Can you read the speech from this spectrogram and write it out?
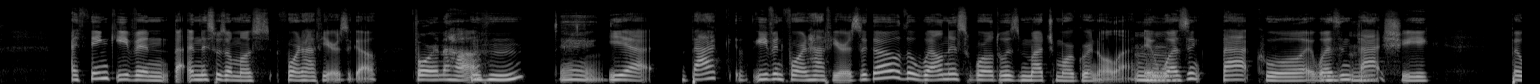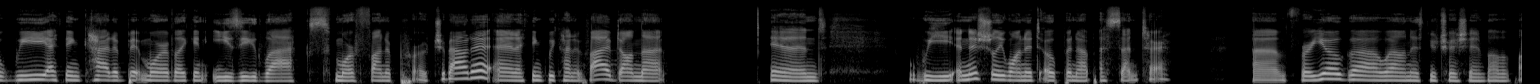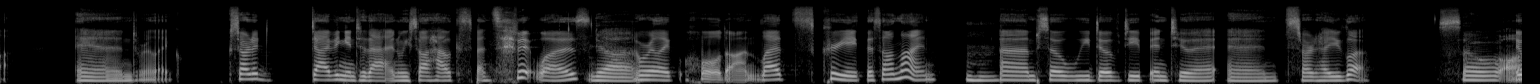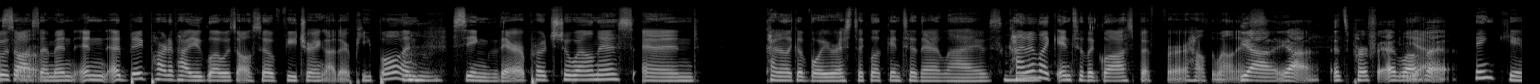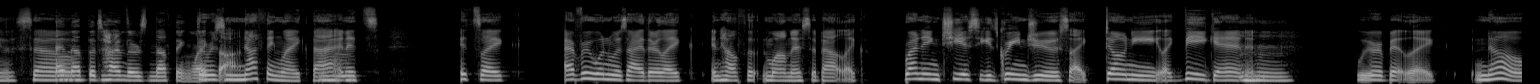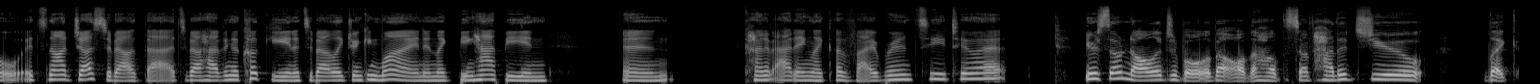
I think even and this was almost four and a half years ago. Four and a half. hmm Dang. Yeah. Back even four and a half years ago, the wellness world was much more granola. It Mhm. wasn't that cool. It wasn't Mm-mm. that chic. But we, I think, had a bit more of like an easy, lax, more fun approach about it. And I think we kind of vibed on that. And we initially wanted to open up a center um, for yoga, wellness, nutrition, blah, blah, blah. And we're like, started diving into that and we saw how expensive it was. Yeah. And we're like, hold on, let's create this online. hmm Um, so we dove deep into it and started How You Glow. So awesome. It was awesome. And and a big part of How You Glow is also featuring other people and Mhm. seeing their approach to wellness and kind of like a voyeuristic look into their lives. Kind of like into the gloss, but for health and wellness. Yeah, yeah. It's perfect. I love Yeah. it. Thank you. So And at the time, there was nothing like there was that. nothing like that and Mhm. it's it's like everyone was either like in health and wellness about like running chia seeds green juice like don't eat like vegan and Mhm. we were a bit like no it's not just about that it's about having a cookie and it's about like drinking wine and like being happy and and kind of adding like a vibrancy to it You're so knowledgeable about all the health stuff. How did you, like,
